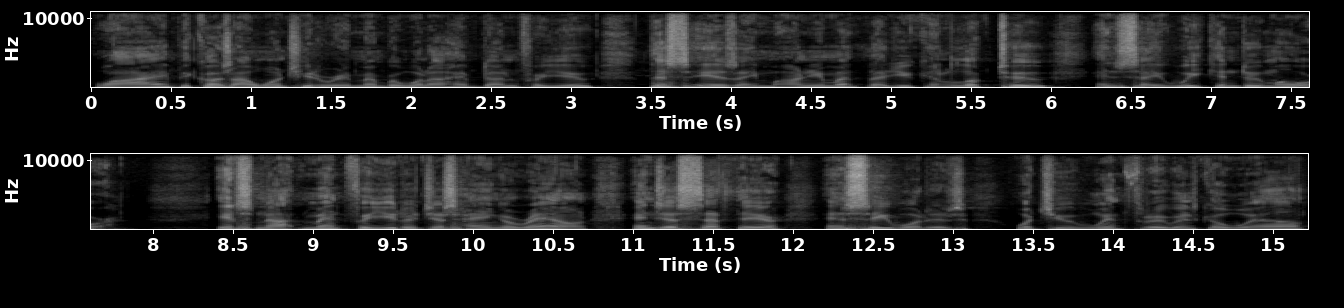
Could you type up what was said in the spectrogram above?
Why? Because I want you to remember what I have done for you. This is a monument that you can look to and say, we can do more. It's not meant for you to just hang around and just sit there and see what is what you went through and go, well,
